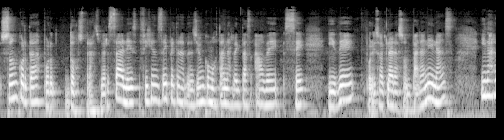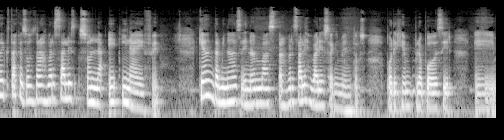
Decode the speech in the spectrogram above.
son cortadas por dos transversales. Fíjense y presten atención cómo están las rectas A, B, C y D, por eso aclara son paralelas. Y las rectas que son transversales son la E y la F. Quedan terminadas en ambas transversales varios segmentos. Por ejemplo, puedo decir em,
